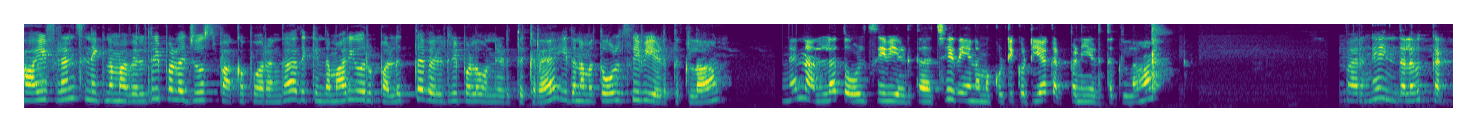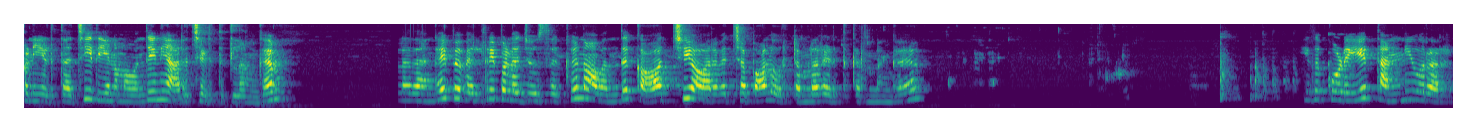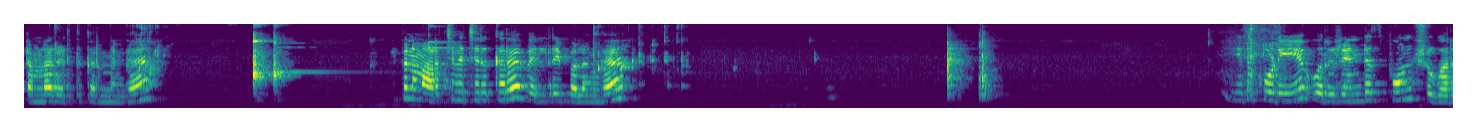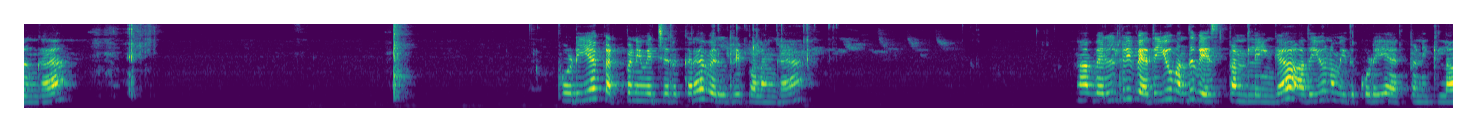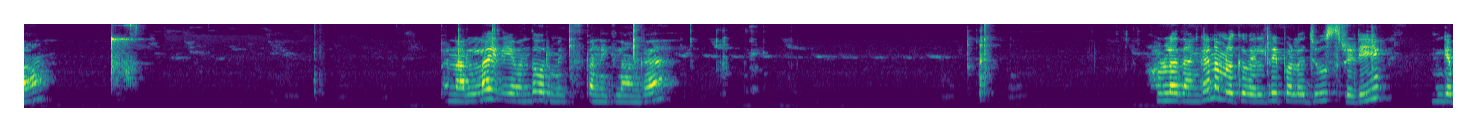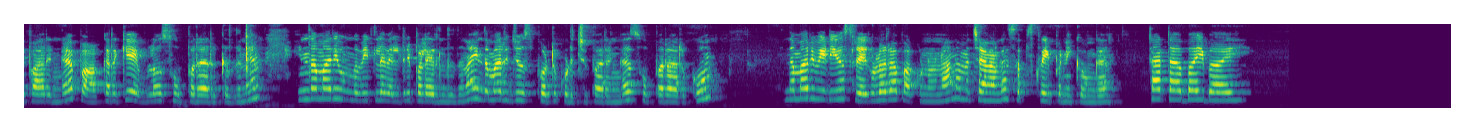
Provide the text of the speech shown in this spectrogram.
Hi friends இன்றைக்கி நம்ம வெள்ளரி பழ ஜூஸ் பார்க்க போகிறோங்க அதுக்கு இந்த மாதிரி ஒரு பழுத்த வெள்ளரி பழம் ஒன்று எடுத்துக்கிறேன். இதை நம்ம தோல் சீவி எடுத்துக்கலாம். நல்லா தோல் சீவி எடுத்தாச்சு. இதையை நம்ம குட்டி குட்டியாக கட் பண்ணி எடுத்துக்கலாம். பாருங்கள் இந்த அளவுக்கு கட் பண்ணி எடுத்தாச்சு. இதையை நம்ம வந்து இனி அரைச்சி எடுத்துக்கலாங்க. அவ்வளோதாங்க இப்போ வெள்ளரி பழ ஜூஸுக்கு நான் வந்து காய்ச்சி ஆற வச்ச பால் ஒரு டம்ளர் எடுத்துக்கிறேனுங்க. இது கூடயே தண்ணி ஒரு அரை டம்ளர் எடுத்துக்கிறேனுங்க. இப்போ நம்ம அரைச்சி வச்சிருக்கிற வெள்ளரி பழங்க. இது கூடயே ஒரு ரெண்டு ஸ்பூன் சுகருங்க. பொடியாக கட் பண்ணி வச்சிருக்கிற வெள்ளரி பழங்க. நான் வெள்ளரி விதையும் வந்து வேஸ்ட் பண்ணலைங்க. அதையும் நம்ம இது கூடயே ஆட் பண்ணிக்கலாம். இப்போ நல்லா இதையை வந்து ஒரு மிக்ஸ் பண்ணிக்கலாங்க. அவ்வளோதாங்க நம்மளுக்கு வெள்ளரி பழ ஜூஸ் ரெடி இங்கே பாருங்கள் பார்க்குறக்கே எவ்வளோ சூப்பராக இருக்குதுன்னு. இந்த மாதிரி உங்கள் வீட்டில் வெள்ளரி பழம் இருந்ததுன்னா இந்த மாதிரி ஜூஸ் போட்டு குடிச்சு பாருங்கள் சூப்பராக இருக்கும். இந்த மாதிரி வீடியோஸ் ரெகுலராக பார்க்கணுன்னா நம்ம சேனலை சப்ஸ்கிரைப் பண்ணிக்கோங்க. Tata, bye bye.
